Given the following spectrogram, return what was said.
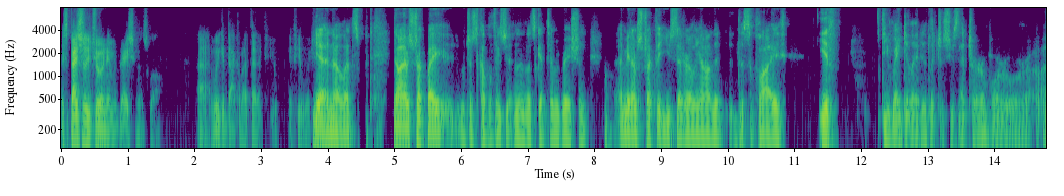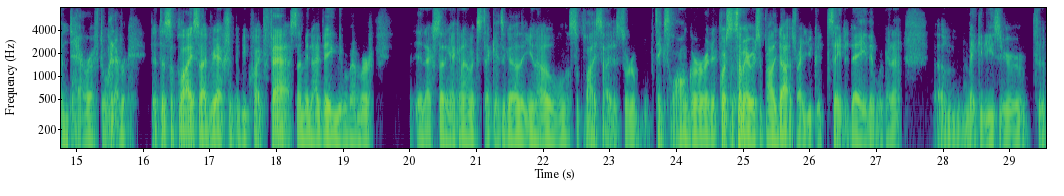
especially true in immigration as well. Uh, we can talk about that if you if you wish. Yeah, no, let's, no, I'm struck by just a couple of things and then let's get to immigration. I mean, I'm struck that you said early on that the supply, if deregulated, let's just use that term, or, or untariffed or whatever, that the supply side reaction could be quite fast. I mean, I vaguely remember in studying economics decades ago that, you know, the supply side is sort of takes longer. And of course, in some areas it probably does, right? You could say today that we're going to um, make it easier to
